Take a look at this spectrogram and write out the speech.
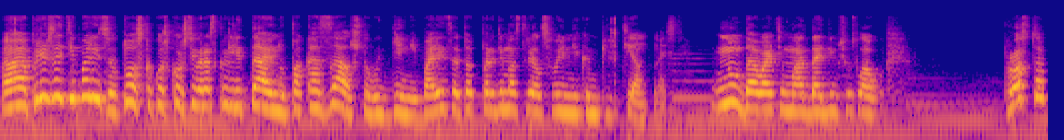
А, превзойти полицию. То, с какой скоростью вы раскрыли тайну, показал, что вы гений. Полиция только продемонстрировала свою некомпетентность. Ну, давайте мы отдадим всю славу. Просто...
